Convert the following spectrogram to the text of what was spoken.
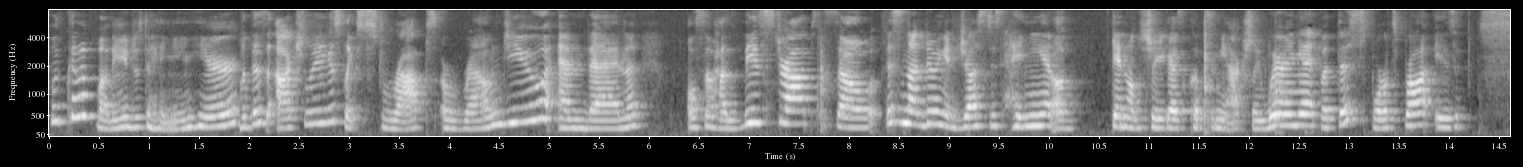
looks kind of funny just hanging here. But this actually just like straps around you and then also has these straps. So this is not doing it justice hanging it. I'll Again, I'll show you guys clips of me actually wearing it. But this sports bra is so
